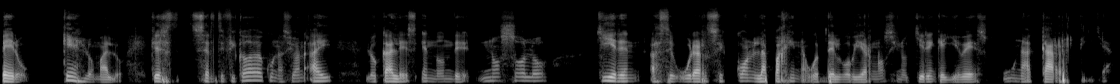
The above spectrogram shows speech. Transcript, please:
Pero, ¿qué es lo malo? Que el certificado de vacunación hay locales en donde no solo quieren asegurarse con la página web del gobierno, sino quieren que lleves una cartilla.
